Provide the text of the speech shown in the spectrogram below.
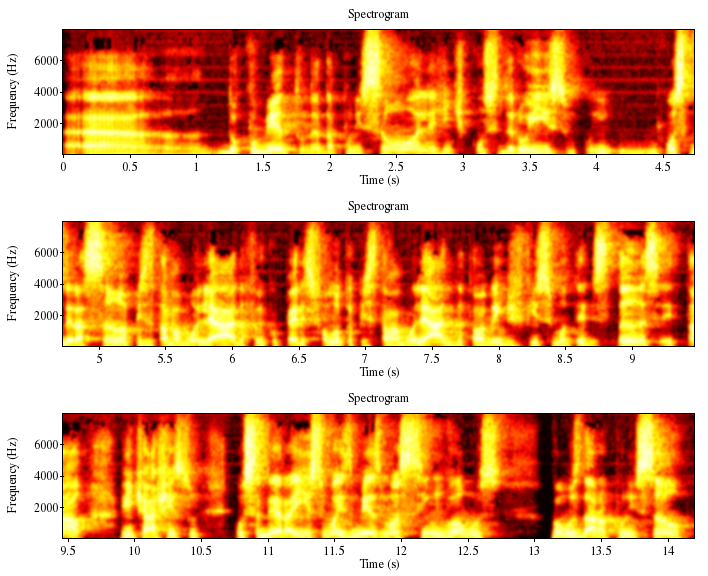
uh, documento né, da punição, olha, a gente considerou isso, em, em consideração, a pista estava molhada, foi o que o Pérez falou, que a pista estava molhada, então estava meio difícil manter a distância e tal, a gente acha isso, considera isso, mas mesmo assim vamos, vamos dar a punição,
